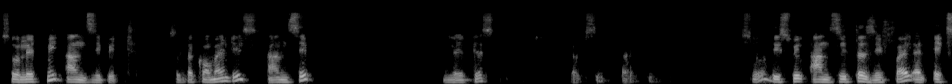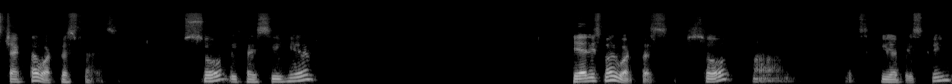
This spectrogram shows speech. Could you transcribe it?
So let me unzip it. So the command is unzip latest zip file. So this will unzip the zip file and extract the WordPress files. So if I see here, here is my WordPress. So uh, let's clear the screen.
